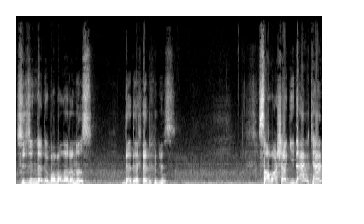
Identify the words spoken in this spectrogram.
Sizin dedi babalarınız, dedeleriniz savaşa giderken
